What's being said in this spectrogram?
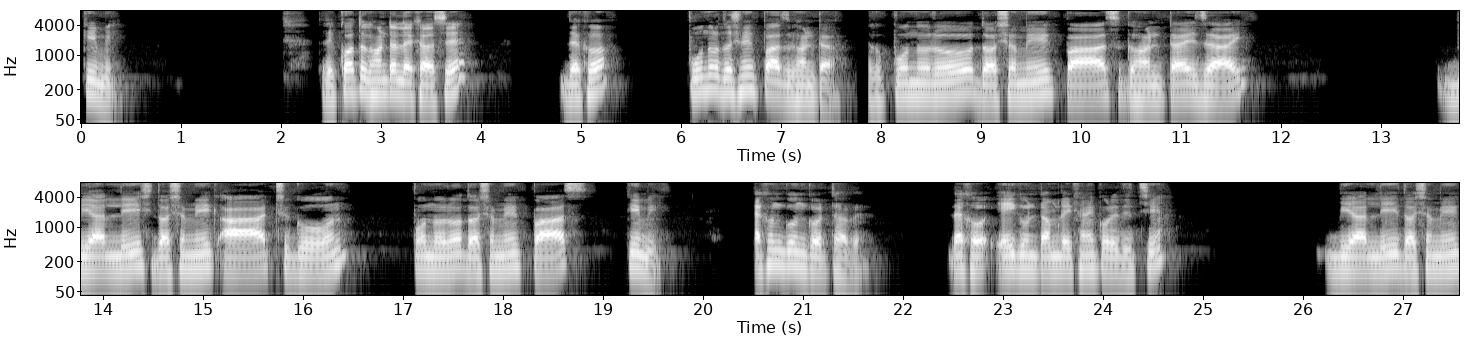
কিমি। কত ঘণ্টা লেখা আছে? দেখো, পনেরো দশমিক পাঁচ ঘণ্টা। দেখো, পনেরো দশমিক পাঁচ ঘন্টায় যায় বিয়াল্লিশ দশমিক আট গুণ পনেরো দশমিক পাঁচ কিমি। এখন গুণ করতে হবে। দেখো, এই গুণটা আমরা এখানে করে দিচ্ছি। বিয়াল্লিশ দশমিক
